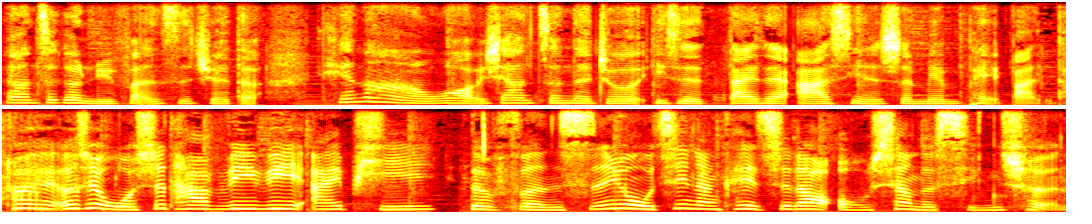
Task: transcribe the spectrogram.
让这个女粉丝觉得天哪，我好像真的就一直待在阿信的身边陪伴他。对，而且我是他 VVIP 的粉丝，因为我竟然可以知道偶像的行程。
